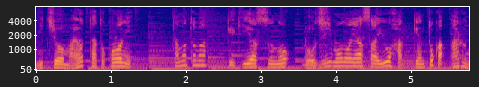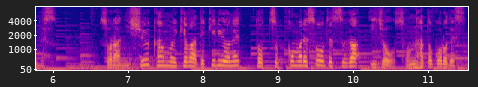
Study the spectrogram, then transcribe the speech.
道を迷ったところに、たまたま激安の路地物野菜を発見とかあるんです。空2週間も行けばできるよねと突っ込まれそうですが、以上そんなところです。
